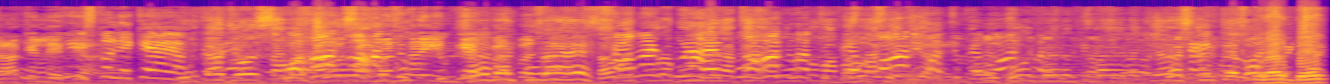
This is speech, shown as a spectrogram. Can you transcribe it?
जाके लेके इसको लेके आया इनका जो सामान बहुत जो बहुत सामान था शुक्रिया। सामान पूरा है सामान पूरा है बहुत बहुत शुक्रिया बहुत बहुत शुक्रिया बहुत बहुत शुक्रिया ওনার ব্যাগ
